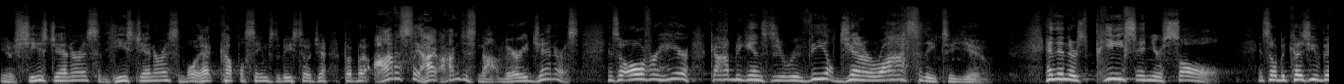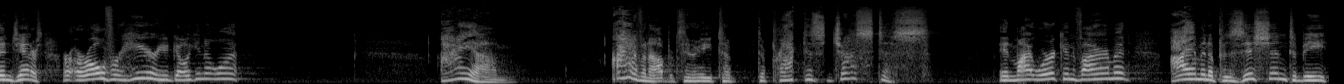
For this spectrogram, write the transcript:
You know, she's generous and he's generous, and boy, that couple seems to be so generous. But, but honestly, I, I'm just not very generous. And so over here, God begins to reveal generosity to you. And then there's peace in your soul. And so because you've been generous, or, or over here, you go, you know what? I, um, I have an opportunity to, to practice justice. In my work environment, I am in a position to be,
